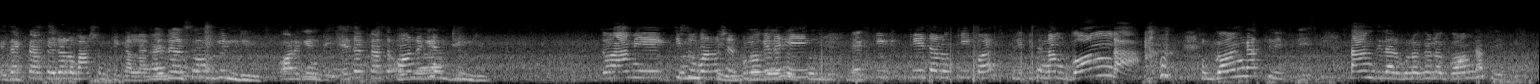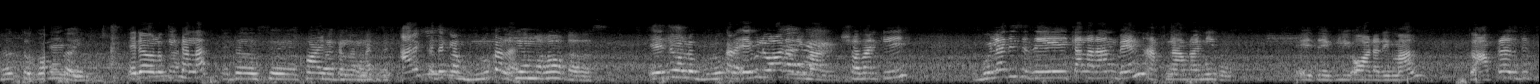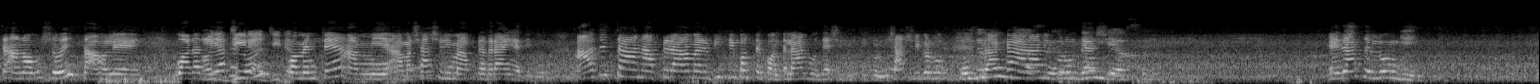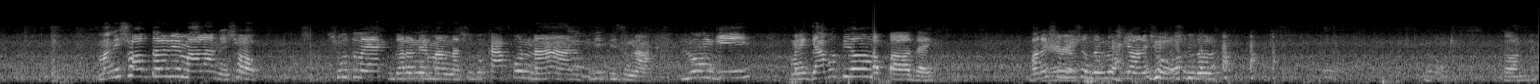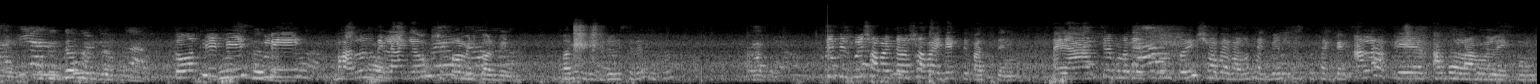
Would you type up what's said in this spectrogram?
এই যে একটা আছে এটা হলো বাসন্তী কালার। এটা হচ্ছে অর্গেন্ডি। অর্গেন্ডি। এই যে একটা আছে অর্গেন্ডি। তো আমি কিছু মানুষের ব্লগে দেখি। কি কি জানো কি কয়? থ্রি পিসের নাম গঙ্গা। গঙ্গা থ্রি পিস তানজিলার ব্লগে হলো গঙ্গা থ্রি পিস তো গঙ্গাই। এটা হলো কি কালার? এটা হচ্ছে খয়েরি কালার আরেকটা দেখলাম ব্লু কালার। কি আমার অর্ডার আছে। এই যে হলো ব্লু কালার। এগুলো অর্ডারি মাল। সবার কি? বইলা দিছে যে এই কালার আনবেন আপনি আমরা নিব। এই যে এগুলি অর্ডারি মাল। তো আপনারা যদি চান অবশ্যই তাহলে অর্ডার দিয়ে কমেন্টে আমি আমার শাশুড়ি মা আপনাদের আইনা দিব। যদি চান আপনারা আমার বিক্রি করতে কোন? তাহলে আমিও দেশে বিক্রি করব শাশুড়ি করব ঢাকা আর আমি করব দেশে। আছে। এই যে আছে লুঙ্গি। মানে সব ধরনের মাল আনে সব। শুধু এক ধরনের মাল না শুধু কাপড় না আর থ্রি পিস না। লুঙ্গি মানে যাবতীয় সব পাওয়া যায়। অনেক সুন্দর সুন্দর লুঙ্গি অনেক সুন্দর সুন্দর। তো থ্রি পিস গুলি ভালো যদি লাগে, অবশ্যই কমেন্ট করবেন। ভিডিও হয়েছে রে সবাই তো সবাই দেখতে পাচ্ছেন। তাই আজকের ব্লগে সবাই ভালো থাকবেন, সুস্থ থাকবেন। আল্লাহ হাফেজ। আসসালামু আলাইকুম।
